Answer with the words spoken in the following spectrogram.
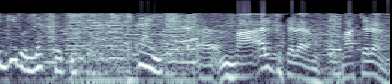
اديله اللفة دي. سعيد آه مع ألف سلامة. مع السلامة.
